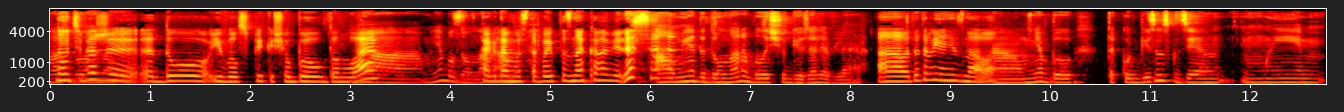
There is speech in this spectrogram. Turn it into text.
да, Но у тебя же много. э, до You Will Speak еще был Don Live, Да, меня был Дон тогда мы с тобой познакомились. А у меня до Дон Лара был еще Гюзель Эвля. А вот этого я не знала. А, у меня был такой бизнес, где мы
